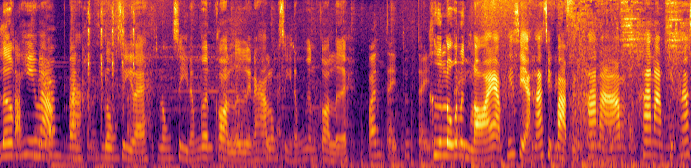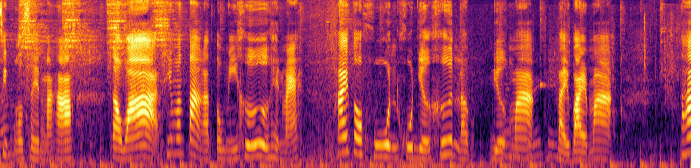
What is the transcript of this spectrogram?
เริ่มที่แบบอะลงสีอะไรลงสีน้ำเงินก่อนเลยนะคะ ลงสีน้ำเงินก่อนเลยปั้นใจทุกใจคือลง 100อะพี่เสีย 50 บาทเป็นค่าน้ำค่าน้ำคิด 50%นะคะ แต่ว่าที่มันต่างกันตรงนี้คือเห็นไหมให้ตัวคูณคูณเยอะขึ้นแล้วเยอะมากหลายใบมาก ถ้า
